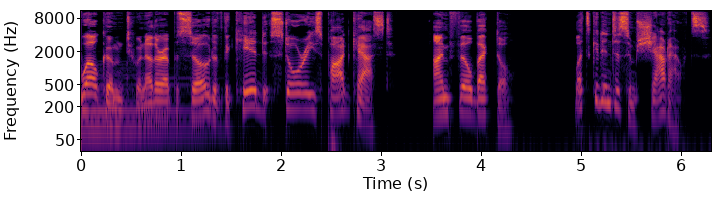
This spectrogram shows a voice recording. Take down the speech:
welcome to another episode of the Kid Stories Podcast. I'm Phil Bechtel. Let's get into some shoutouts.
